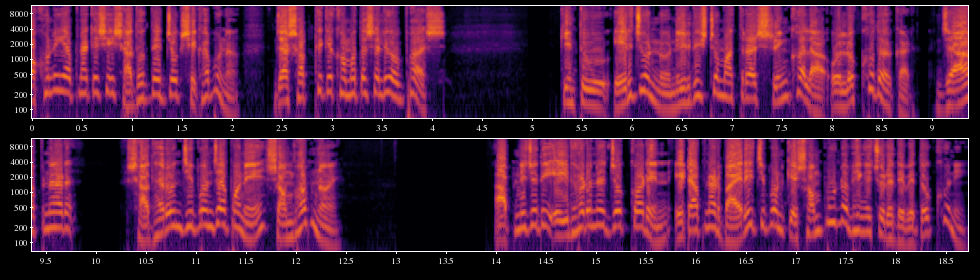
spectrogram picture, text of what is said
কখনোই আপনাকে সেই সাধকদের যোগ শেখাব না, যা সবথেকে ক্ষমতাশালী অভ্যাস। কিন্তু এর জন্য নির্দিষ্ট মাত্রার শৃঙ্খলা ও লক্ষ্য দরকার, যা আপনার সাধারণ জীবনযাপনে সম্ভব নয়। আপনি যদি এই ধরনের যোগ করেন, এটা আপনার বাইরের জীবনকে সম্পূর্ণ ভেঙে চড়ে দেবে তক্ষুনি।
